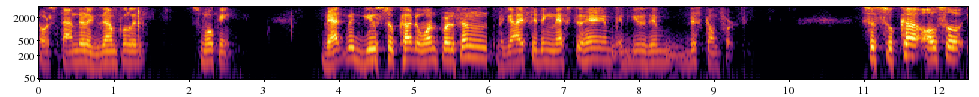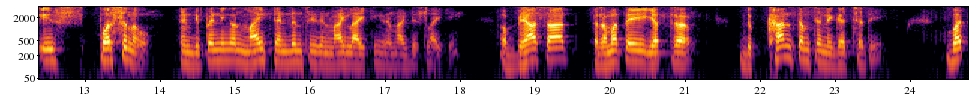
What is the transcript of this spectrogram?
Our standard example is smoking. That which gives sukha to one person, the guy sitting next to him, it gives him discomfort. So sukha also is personal and depending on my tendencies and my likings and my disliking. Abhyasat ramate yatra dukkhantam cha nigacchati. But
